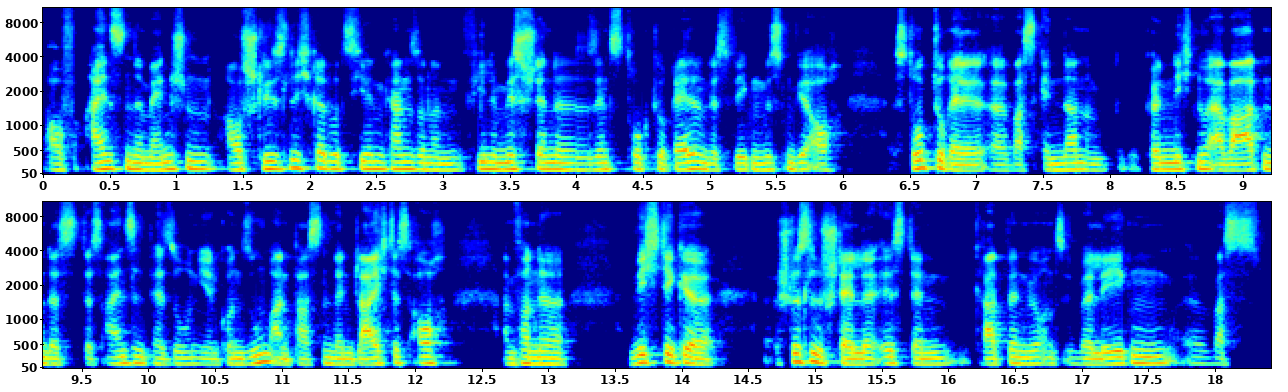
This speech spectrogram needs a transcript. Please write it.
auf einzelne Menschen ausschließlich reduzieren kann, sondern viele Missstände sind strukturell und deswegen müssen wir auch strukturell äh, was ändern und können nicht nur erwarten, dass, dass Einzelpersonen ihren Konsum anpassen, wenngleich das auch einfach eine wichtige Schlüsselstelle ist. Denn gerade wenn wir uns überlegen, äh, was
